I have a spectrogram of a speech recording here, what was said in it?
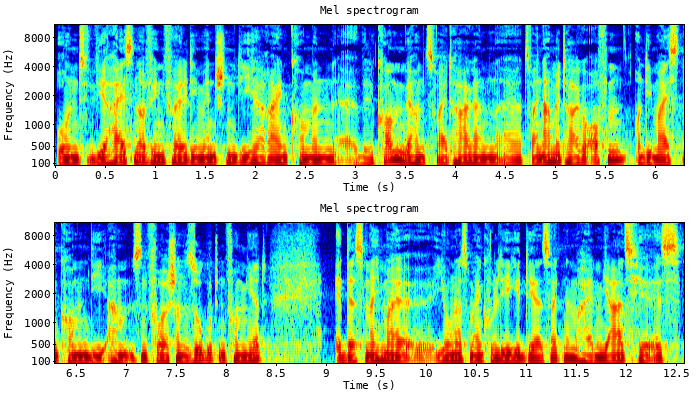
Und wir heißen auf jeden Fall die Menschen, die hier reinkommen, äh, willkommen. Wir haben zwei Tage, äh, zwei Nachmittage offen und die meisten kommen, die haben, sind vorher schon so gut informiert, äh, dass manchmal Jonas, mein Kollege, der seit einem halben Jahr jetzt hier ist,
